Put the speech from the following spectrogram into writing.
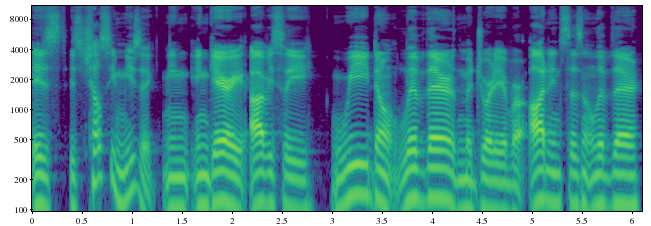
is is Chelsea music. In, in Gary, obviously, we don't live there. The majority of our audience doesn't live there,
